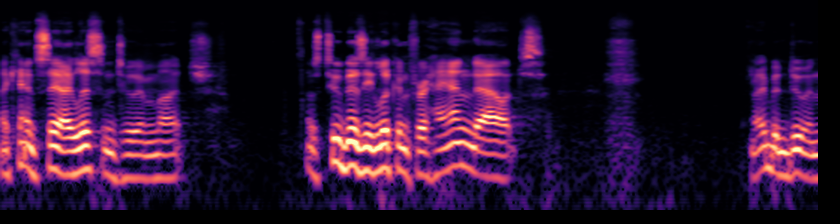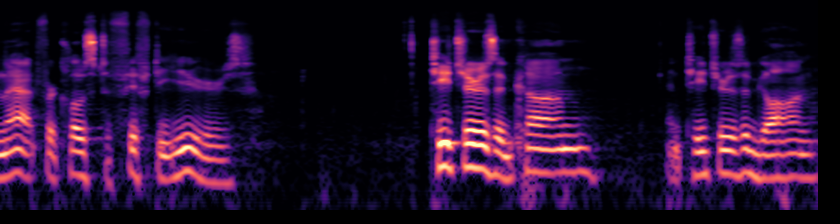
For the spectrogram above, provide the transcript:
I can't say I listened to him much. I was too busy looking for handouts. I've been doing that for close to 50 years. Teachers had come and teachers had gone.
